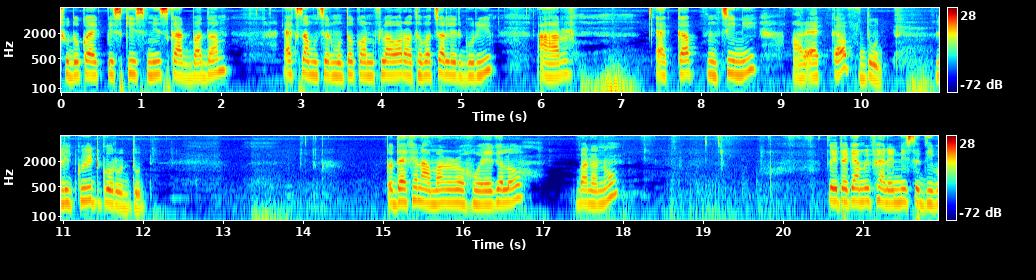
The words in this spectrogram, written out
শুধু কয়েক পিস কিশমিশ, কাঠবাদাম, এক চামচের মতো কর্নফ্লাওয়ার অথবা চালের গুঁড়ি আর এক কাপ চিনি আর এক কাপ দুধ, লিকুইড গরুর দুধ। তো দেখেন আমার হয়ে গেল বানানো। তো এটাকে আমি ফ্যানের নিচে দিব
